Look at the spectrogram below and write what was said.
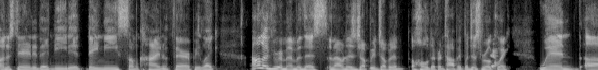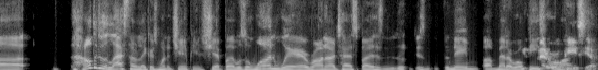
understanding they needed they need some kind of therapy. Like I don't know if you remember this, and I'm just jumping jumping a whole different topic, but just real yeah. quick, when uh I don't think it was the last time the Lakers won a championship, but it was the one where Ron Artest, but his, his the name uh, Metta World Peace. Metta World Peace, yeah.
